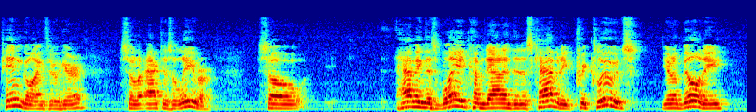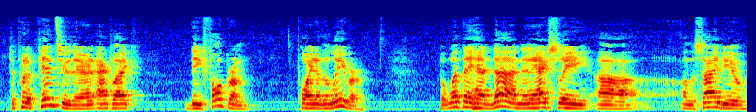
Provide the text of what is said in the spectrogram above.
pin going through here so to act as a lever. So having this blade come down into this cavity precludes your ability to put a pin through there and act like the fulcrum point of the lever. But what they had done, and actually uh, on the side view,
